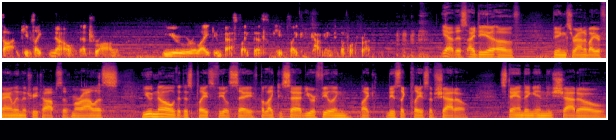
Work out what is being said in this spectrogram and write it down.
thought keeps like, "No, that's wrong. You're like you best like this." Keeps like coming to the forefront. yeah, this idea of being surrounded by your family in the treetops of Morales. You know that this place feels safe, but like you said, you are feeling like this like place of shadow, standing in the shadow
